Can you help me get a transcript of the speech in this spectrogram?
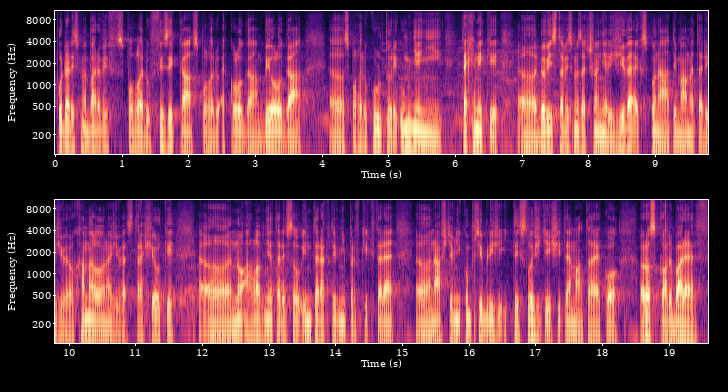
Podali jsme barvy z pohledu fyzika, z pohledu ekologa, biologa, eh, z pohledu kultury, umění, techniky. Eh, do výstavy jsme začlenili živé exponáty, máme tady živého chameleona, živé strašilky, eh, no a hlavně tady jsou interaktivní prvky, které návštěvníkům přiblíží i ty složitější témata, jako rozklad barev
